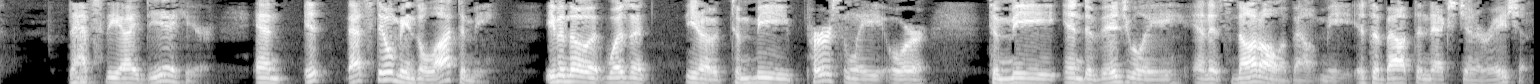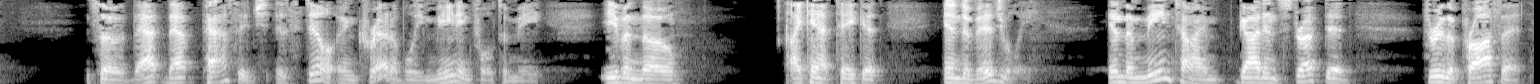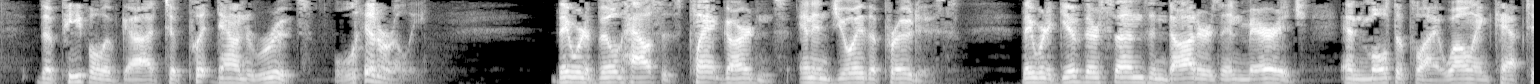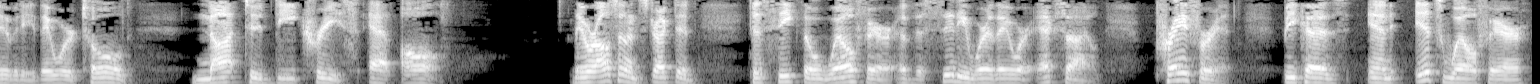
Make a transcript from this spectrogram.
That's the idea here. And it, that still means a lot to me. Even though it wasn't you know, to me personally or to me individually, and it's not all about me. It's about the next generation. So that, that passage is still incredibly meaningful to me, even though I can't take it individually. In the meantime, God instructed through the prophet the people of God to put down roots, literally, they were to build houses, plant gardens, and enjoy the produce. They were to give their sons and daughters in marriage and multiply while in captivity. They were told not to decrease at all. They were also instructed to seek the welfare of the city where they were exiled. Pray for it because in its welfare,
